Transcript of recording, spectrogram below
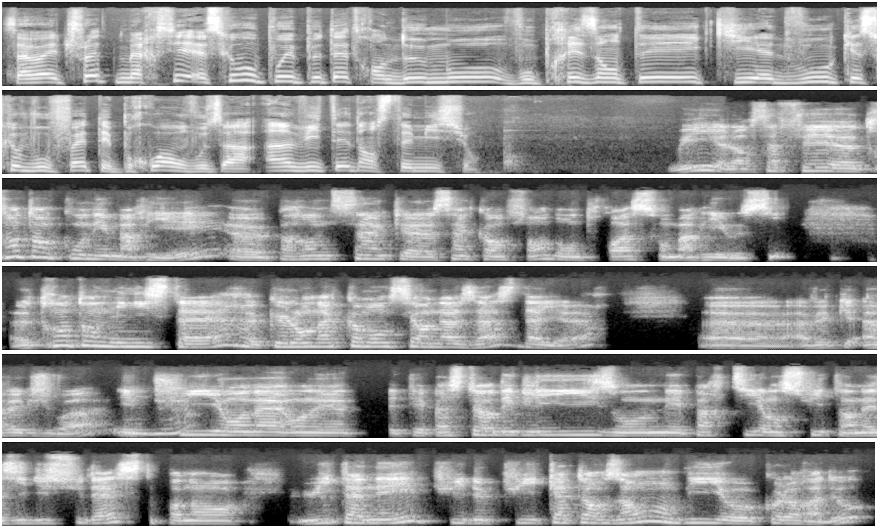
ça va être chouette. Merci. Est-ce que vous pouvez peut-être en deux mots vous présenter Qui êtes-vous Qu'est-ce que vous faites Et pourquoi on vous a invité dans cette émission? Oui, alors ça fait 30 ans qu'on est mariés, parents de 5, enfants, dont 3 sont mariés aussi. 30 ans de ministère, que l'on a commencé en Alsace d'ailleurs, euh, avec, avec joie. Et mhm. puis, on a, on a été pasteur d'église, on est parti ensuite en Asie du Sud-Est pendant huit années, puis depuis 14 ans, on vit au Colorado.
